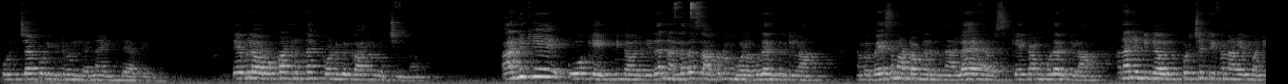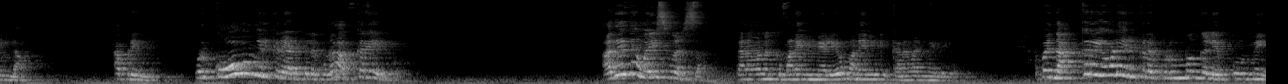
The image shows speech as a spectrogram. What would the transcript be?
குடிச்சா குடிக்கட்டும் இல்லைன்னா இல்லை அப்படின்னு. டேபிளில் அவர் உட்காந்துருந்தா கொண்டு போய் காஃபி வச்சிடணும். அன்றைக்கே ஓகே இன்னைக்கு அவருக்கு ஏதாவது நல்லதாக சாப்பிடும் போல கூட இருந்திருக்கலாம். நம்ம பேச மாட்டோங்கிறதுனால கேட்காம கூட இருக்கலாம். ஆனால் இன்னைக்கு அவருக்கு பிடிச்ச டிஃபனாகவே பண்ணிடலாம். அப்படின்னு. ஒரு கோபம் இருக்கிற இடத்துல கூட அக்கறை இருக்கும். அதே தான் வயசு வருஷா கணவனுக்கு மனைவி மேலேயோ மனைவிக்கு கணவன் மேலேயோ. அப்போ இந்த அக்கறையோடு இருக்கிற குடும்பங்கள் எப்பவுமே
